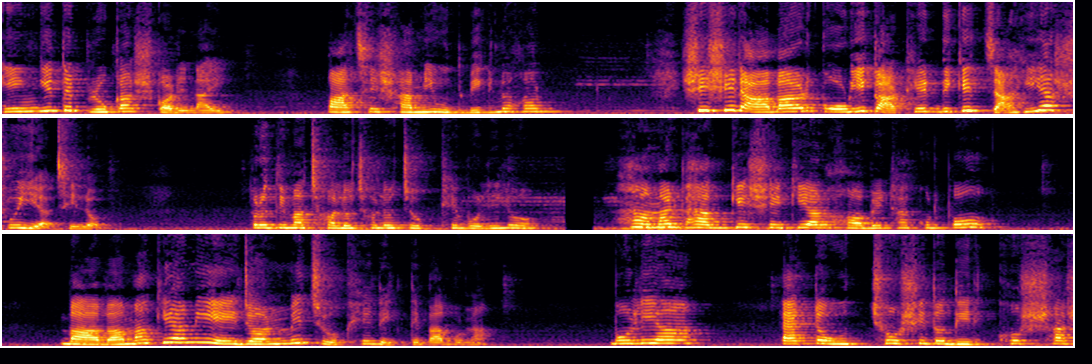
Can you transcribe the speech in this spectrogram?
ইঙ্গিতে প্রকাশ করে নাই। পাছে স্বামী উদ্বিগ্ন হন। শিশির আবার কড়ি কাঠের দিকে চাহিয়া শুইয়াছিল। প্রতিমা ছল ছল চক্ষে বলিল, আমার ভাগ্যে সে কি আর হবে ঠাকুরপো? বাবা মাকে আমি এই জন্মে চোখে দেখতে পাবো না। বলিয়া একটা উচ্ছ্বসিত দীর্ঘশ্বাস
